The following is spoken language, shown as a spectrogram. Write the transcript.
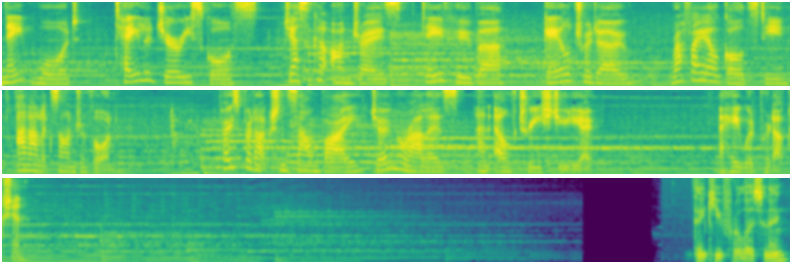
Nate Ward, Taylor Jury Scorse, Jessica Andres, Dave Huber, Gail Trudeau, Raphael Goldstein, and Alexandra Vaughn. Post production sound by Joe Morales and Elf Tree Studio. A Haywood production. Thank you for listening,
